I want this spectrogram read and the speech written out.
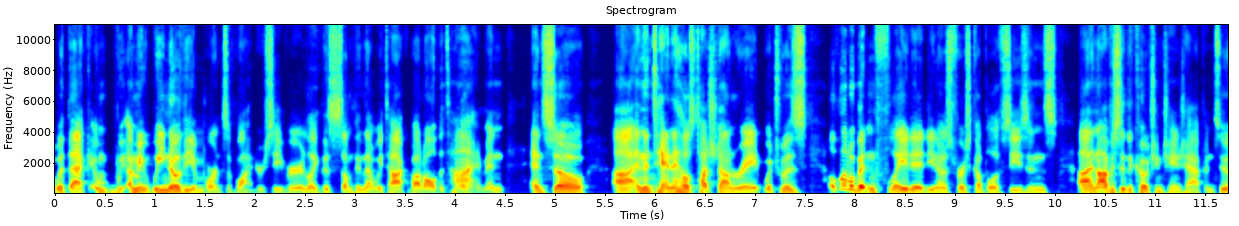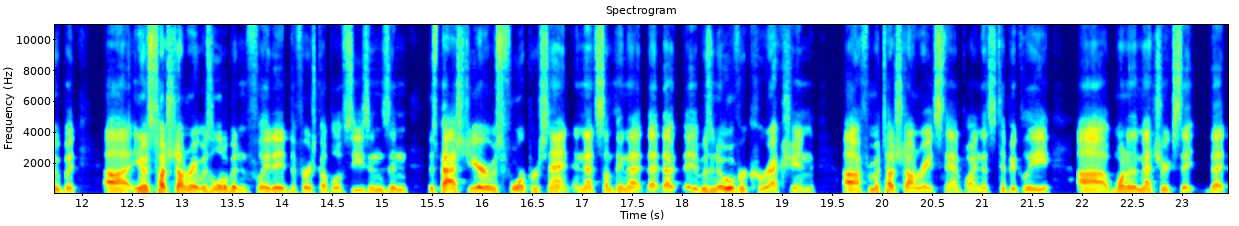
with that? We, I mean, we know the importance of wide receiver. Like, this is something that we talk about all the time, and and so uh, and then Tannehill's touchdown rate, which was a little bit inflated, you know, his first couple of seasons. Uh, and obviously the coaching change happened too. But, uh, you know, his touchdown rate was a little bit inflated the first couple of seasons. And this past year it was 4%. And that's something that, that, that it was an overcorrection uh, from a touchdown rate standpoint. That's typically uh, one of the metrics that, that,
